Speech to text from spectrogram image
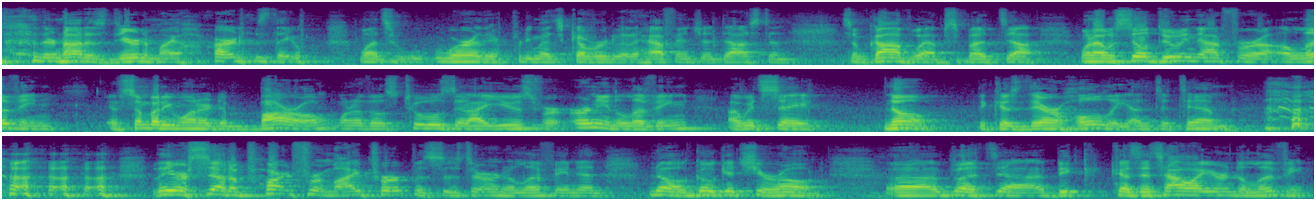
they're not as dear to my heart as they once were. They're pretty much covered with a half inch of dust and some cobwebs. But uh, when I was still doing that for a, a living, if somebody wanted to borrow one of those tools that I use for earning a living, I would say, no, because they're holy unto Tim. they are set apart for my purposes to earn a living. And no, go get your own. Uh, but uh, because it's how I earned a living.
